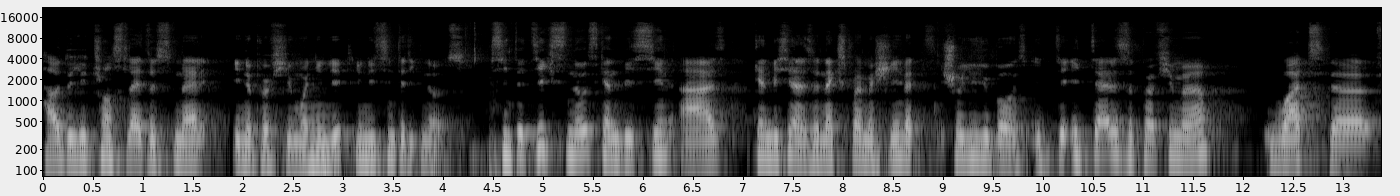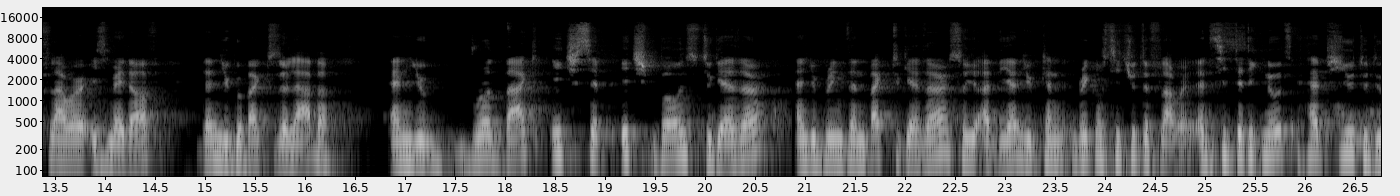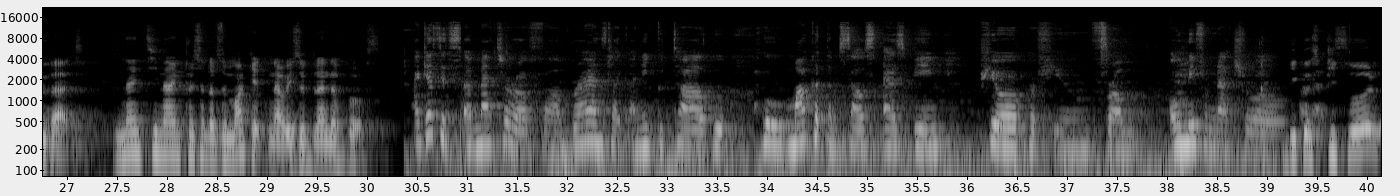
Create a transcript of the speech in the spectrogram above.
How do you translate the smell in a perfume when you need? You need synthetic notes. Synthetic notes can be seen as can be seen as an X-ray machine that show you your bones. It, it tells the perfumer what the flower is made of. Then you go back to the lab and you brought back each each bones together and you bring them back together. So you, at the end, you can reconstitute the flower and synthetic notes help you to do that. 99% of the market now is a blend of both. I guess it's a matter of um, brands like Annick Goutal who, who market themselves as being pure perfume from only from natural because products. people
